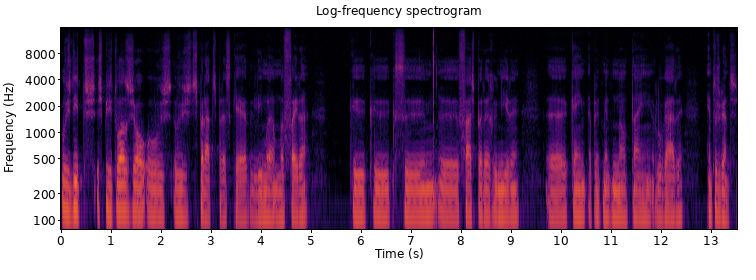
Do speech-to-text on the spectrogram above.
os ditos espirituosos ou os, os, disparates. Parece que é ali uma, uma feira que, que, que se uh, faz para reunir uh, quem aparentemente não tem lugar entre os grandes.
